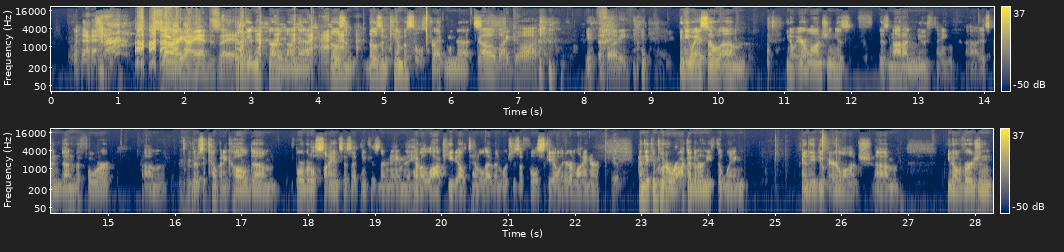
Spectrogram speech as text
Sorry, I had to say it. Don't get me started on that. Those and those and imbeciles drive me nuts. Oh my god. Yeah. Funny. Anyway, Sorry. so um, you know, air launching is is not a new thing. Uh, it's been done before. Um, Mhm. There's a company called um, Orbital Sciences, I think is their name. They have a Lockheed L1011, which is a full scale airliner, Yep. and they can put a rocket underneath the wing, and they do air launch. Um, you know, Virgin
